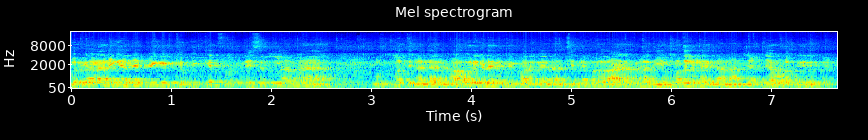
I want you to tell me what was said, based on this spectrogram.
ஒருவேளை நீங்கள் நினைப்பீங்க கெமிக்கல் ஃபர்டிலைசர் இல்லாமல் உற்பத்தி நல்ல மாவூரி கடையில் போய் பாருங்கள் நான் சின்ன பிறகு ஆயிரத்தி தொள்ளாயிரத்தி எண்பதுகளில் இல்லை நான் ஜட்ஜாவோட போயிருப்பேன்.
